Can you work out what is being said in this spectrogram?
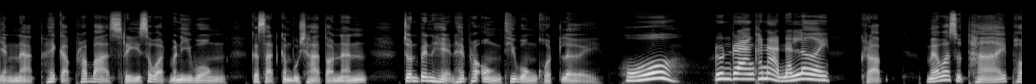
อย่างหนักให้กับพระบาทศรีสวัสดิ์มณีวงศ์กษัตริย์กัมพูชาตอนนั้น จนเป็นเหตุให้พระองค์ที่วงคตเลย โห รุนแรงขนาดนั้นเลย ครับ แม้ว่าสุดท้ายพอ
